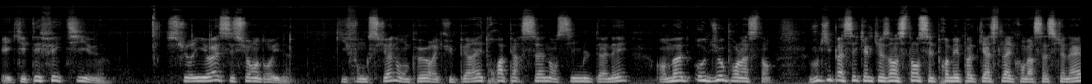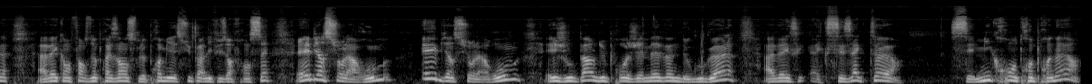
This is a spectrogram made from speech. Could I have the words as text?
et qui est effective sur iOS et sur Android, qui fonctionne. On peut récupérer trois personnes en simultané en mode audio pour l'instant. Vous qui passez quelques instants, c'est le premier podcast live conversationnel, avec en force de présence le premier super diffuseur français, et bien sûr la Room, et bien sûr la Room, et je vous parle du projet Maven de Google, avec ses acteurs ces micro-entrepreneurs,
